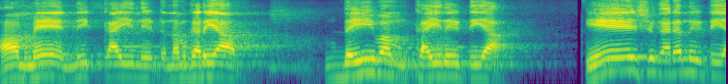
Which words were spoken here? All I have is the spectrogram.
ആ മേ നീ കൈ നീട്ട്. നമുക്കറിയാം ദൈവം കൈ നീട്ടിയ യേശു കരം നീട്ടിയ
